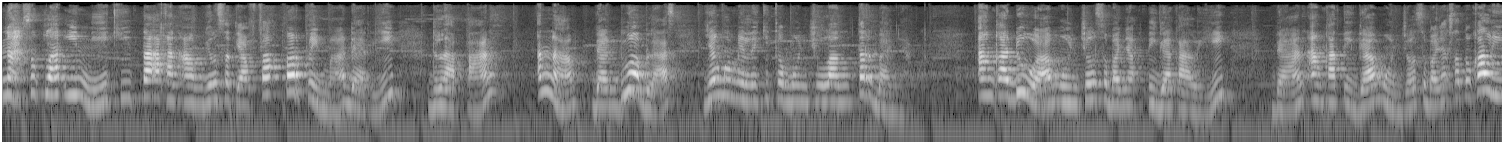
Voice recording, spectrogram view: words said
Nah setelah ini kita akan ambil setiap faktor prima dari 8, 6, dan 12 yang memiliki kemunculan terbanyak. Angka 2 muncul sebanyak 3 kali dan angka 3 muncul sebanyak satu kali.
